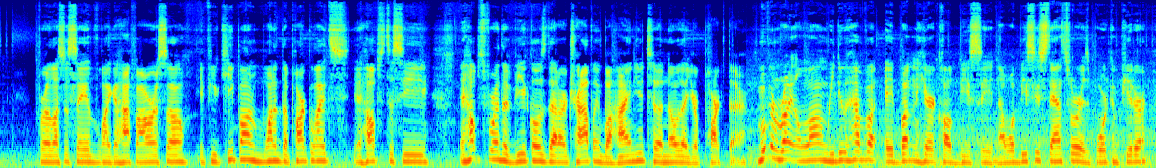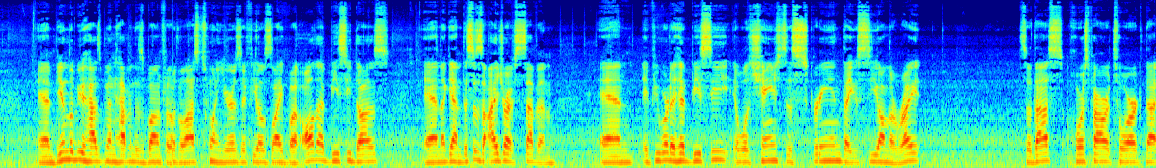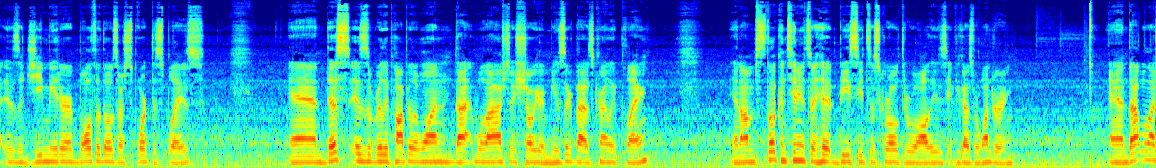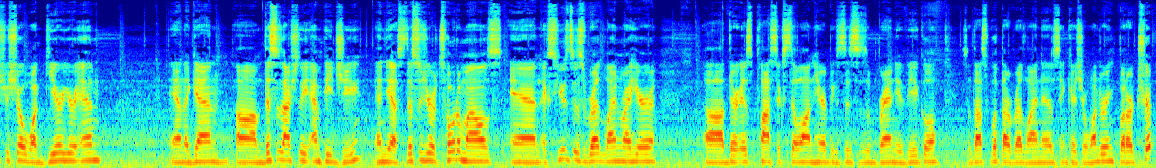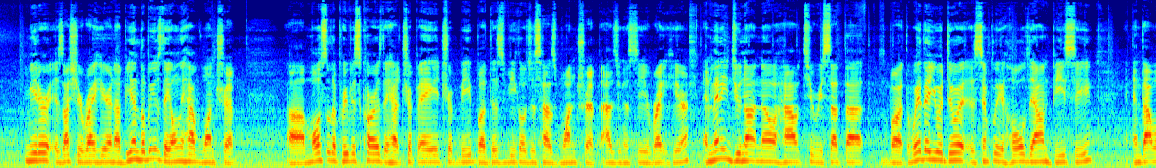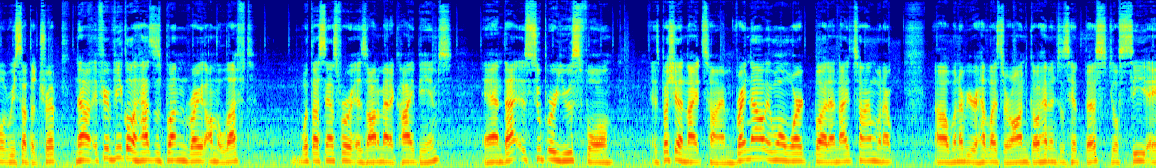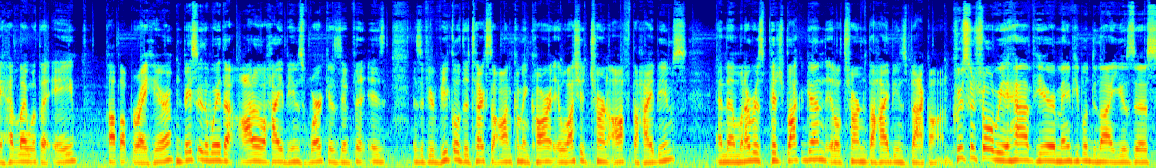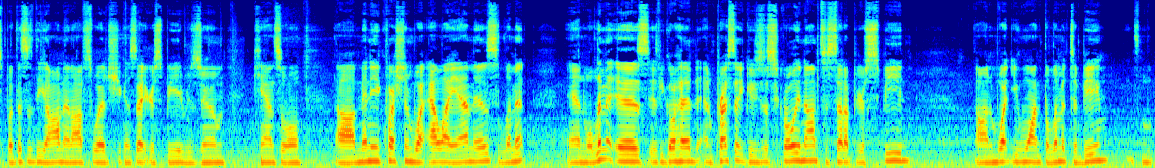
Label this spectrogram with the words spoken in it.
for let's just say like a half hour or so. If you keep on one of the park lights, it helps to see, it helps for the vehicles that are traveling behind you to know that you're parked there. Moving right along, we do have a, a button here called BC. Now what BC stands for is board computer. And BMW has been having this button for the last 20 years, it feels like, but all that BC does, and again, this is iDrive 7. And if you were to hit BC, it will change the screen that you see on the right so that's horsepower torque. That is a G meter. Both of those are sport displays. And this is a really popular one that will actually show your music that is currently playing. And I'm still continuing to hit BC to scroll through all these if you guys were wondering. And that will actually show what gear you're in. And again, um, this is actually MPG. And yes, this is your total miles. And excuse this red line right here. Uh, there is plastic still on here because this is a brand new vehicle. So that's what that red line is in case you're wondering. But our trip meter is actually right here. Now BMWs, they only have one trip. Uh, most of the previous cars, they had trip A, trip B, but this vehicle just has one trip, as you can see right here. And many do not know how to reset that, but the way that you would do it is simply hold down BC, and that will reset the trip. Now, if your vehicle has this button right on the left, what that stands for is automatic high beams, and that is super useful especially at nighttime. Right now it won't work, but at nighttime, when I, uh, whenever your headlights are on, go ahead and just hit this. You'll see a headlight with an A pop up right here. Basically, the way that auto high beams work is if it is is if your vehicle detects an oncoming car, it will actually turn off the high beams And then whenever it's pitch black again, it'll turn the high beams back on. Cruise control we have here, many people do not use this, but this is the on and off switch. You can set your speed, resume, cancel. Uh, many question what LIM is, limit. And what limit is, if you go ahead and press it, you can use the scrolling knob to set up your speed on what you want the limit to be.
